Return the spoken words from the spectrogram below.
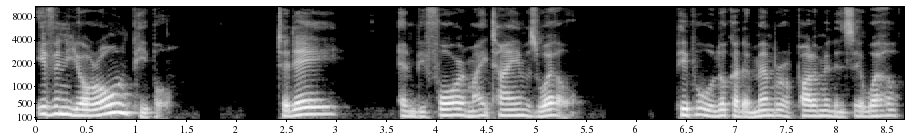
Even your own people, today and before my time as well, people will look at a member of parliament and say, well,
